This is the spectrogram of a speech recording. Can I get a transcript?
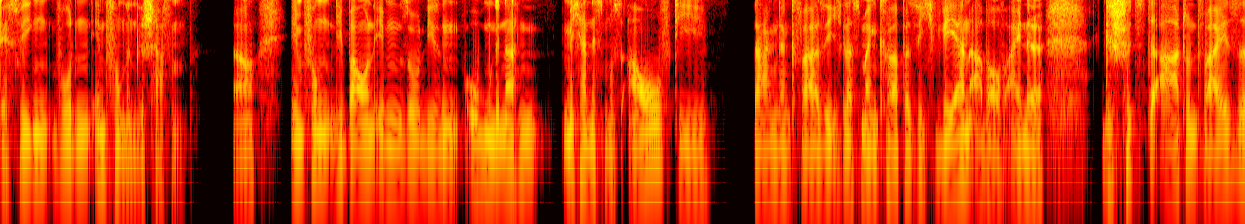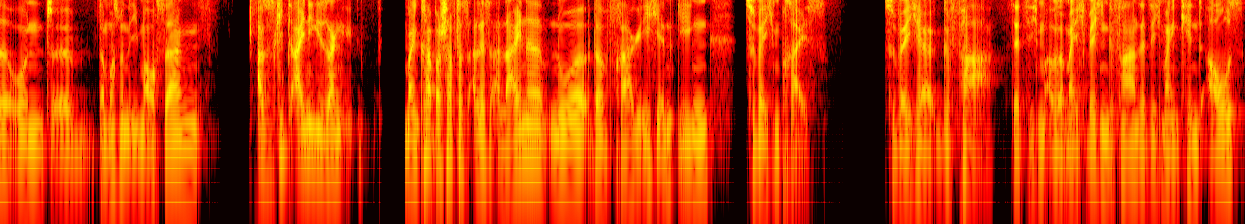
deswegen wurden Impfungen geschaffen. Ja, Impfungen, die bauen eben so diesen oben genannten Mechanismus auf, die sagen dann quasi, ich lasse meinen Körper sich wehren, aber auf eine geschützte Art und Weise. Und äh, da muss man eben auch sagen, also es gibt einige, die sagen, mein Körper schafft das alles alleine, nur da frage ich entgegen, zu welchem Preis? Zu welcher Gefahr setze ich, oder welchen Gefahren setze ich mein Kind aus?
